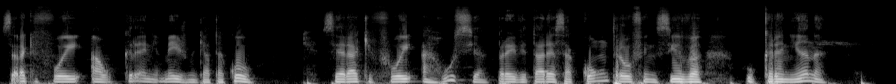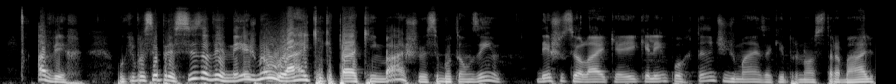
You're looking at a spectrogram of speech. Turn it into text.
Será que foi a Ucrânia mesmo que atacou? Será que foi a Rússia para evitar essa contraofensiva ucraniana? A ver. O que você precisa ver mesmo é o like que está aqui embaixo, esse botãozinho. Deixa o seu like aí, que ele é importante demais aqui para o nosso trabalho.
